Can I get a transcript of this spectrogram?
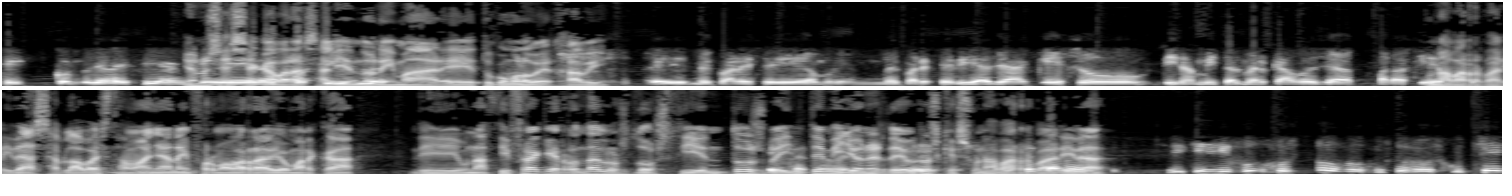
Sí, cuando ya decían Yo no que sé si acabará saliendo Neymar, ¿eh? ¿Tú cómo lo ves, Javi? eh, me parece, hombre, me parecería ya que eso dinamita el mercado ya para siempre. Una barbaridad. Se hablaba esta mañana, informaba Radio Marca, de una cifra que ronda los 220 Exactamente. millones de euros, que es una barbaridad. Sí, sí, sí, ju- justo, justo lo escuché,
